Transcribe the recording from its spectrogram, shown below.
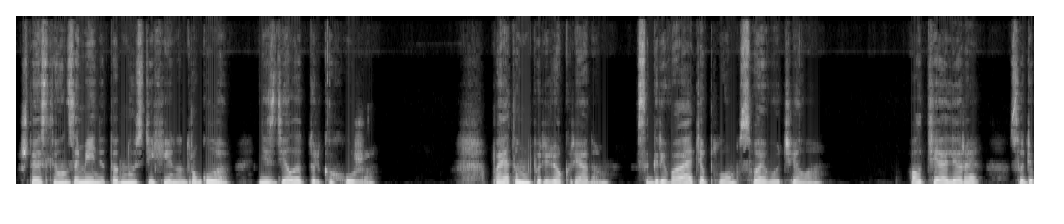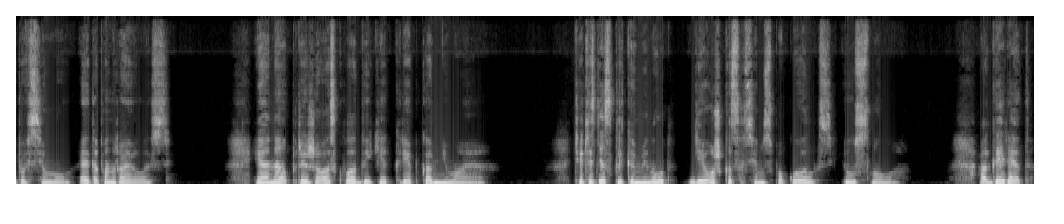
что если он заменит одну стихию на другую, не сделает только хуже. Поэтому прилег рядом, согревая теплом своего тела. Алтиалере, судя по всему, это понравилось. И она прижалась к владыке, крепко обнимая. Через несколько минут девушка совсем успокоилась и уснула. А Гэрриот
